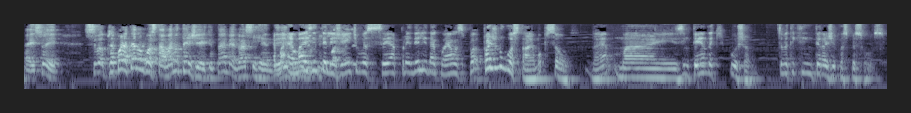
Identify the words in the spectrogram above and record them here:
é isso aí. Você pode até não gostar, mas não tem jeito. Então é melhor se render. É, é mais inteligente você aprender a lidar com elas. Pode não gostar, é uma opção, né? Mas entenda que, puxa, você vai ter que interagir com as pessoas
